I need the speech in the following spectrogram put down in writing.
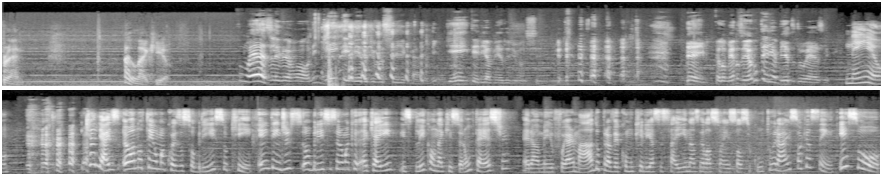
Friend, I like you. Wesley, meu irmão, ninguém tem medo de você, cara. Ninguém teria medo de você. Bem, pelo menos eu não teria medo do Wesley. Nem eu. que, aliás, eu anotei uma coisa sobre isso que eu entendi sobre isso ser uma. É que aí explicam, né, que isso era um teste, era meio foi armado para ver como que ele ia se sair nas relações socioculturais. Só que assim, isso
